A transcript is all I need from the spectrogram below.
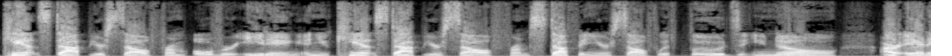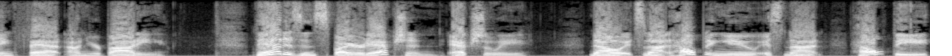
can't stop yourself from overeating and you can't stop yourself from stuffing yourself with foods that you know are adding fat on your body. That is inspired action, actually. Now, it's not helping you, it's not healthy,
